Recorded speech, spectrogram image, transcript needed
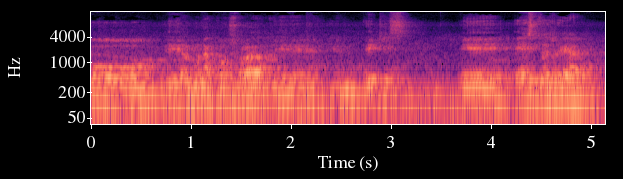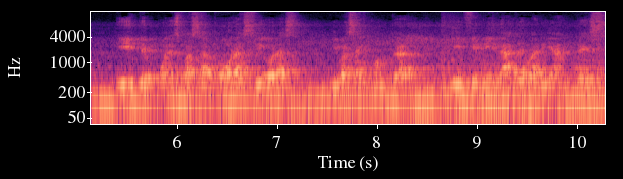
o de alguna consola eh, en X, esto es real. Y te puedes pasar horas y horas y vas a encontrar infinidad de variantes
